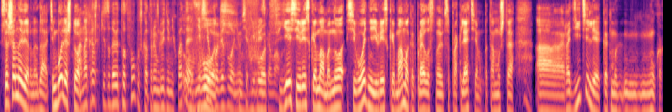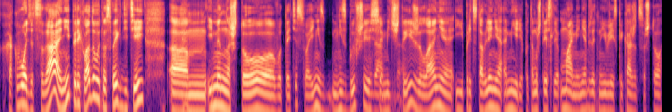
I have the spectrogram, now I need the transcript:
совершенно верно, да. Тем более, что... Она как раз таки задает тот фокус, которым людям не хватает. Не всем повезло, не у всех еврейская мама. Есть еврейская мама, но сегодня еврейская мама, как правило, становится проклятием, потому что а, родители, как мы, ну, как, как водится, да, они перекладывают на своих детей ам, именно что вот эти свои несб- несбывшиеся Да, мечты, желания и представления о мире. Потому что если маме, не обязательно еврейской, кажется, что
